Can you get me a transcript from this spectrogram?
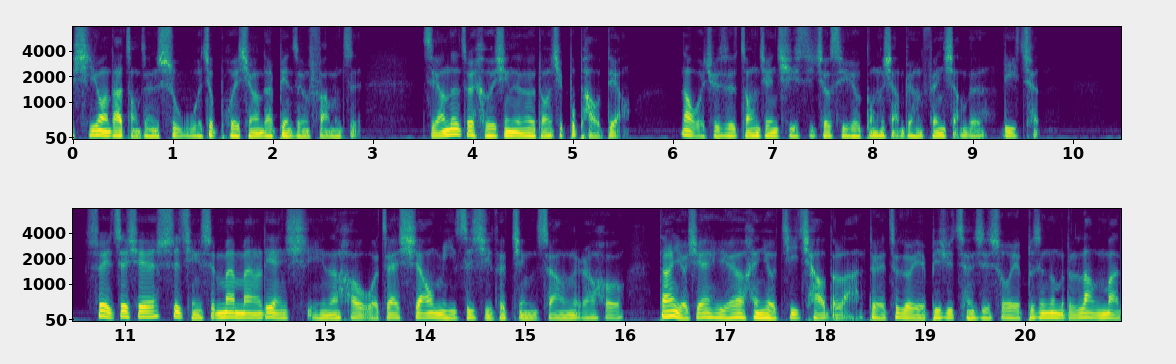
希望它长成树，我就不会希望它变成房子。只要那最核心的那个东西不跑掉，那我觉得中间其实就是一个共享跟分享的历程。所以这些事情是慢慢练习，然后我在消弭自己的紧张，然后。当然，有些也有很有技巧的啦。对，这个也必须诚实说，也不是那么的浪漫。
